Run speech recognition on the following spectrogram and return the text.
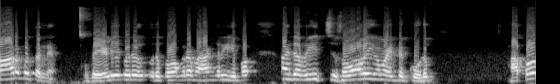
മാറുമ്പോൾ തന്നെ പേളിയൊക്കെ ഒരു ഒരു പ്രോഗ്രാം ആങ്കർ ചെയ്യുമ്പോൾ അതിന്റെ റീച്ച് സ്വാഭാവികമായിട്ട് കൂടും. അപ്പോൾ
